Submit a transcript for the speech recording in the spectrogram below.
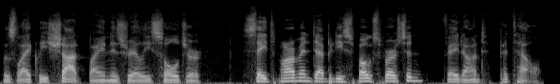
was likely shot by an Israeli soldier. State Department Deputy Spokesperson Vedant Patel.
